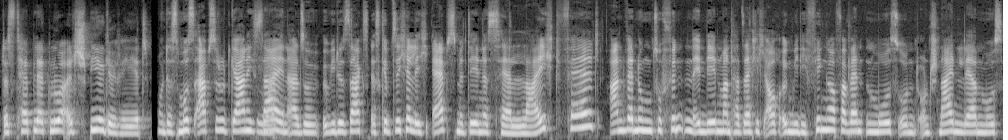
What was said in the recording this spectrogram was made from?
das Tablet nur als Spielgerät. Und das muss absolut gar nicht sein. Ja. Also, wie du sagst, es gibt sicherlich Apps, mit denen es sehr leicht fällt, Anwendungen zu finden, in denen man tatsächlich auch irgendwie die Finger verwenden muss und, und schneiden lernen muss.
